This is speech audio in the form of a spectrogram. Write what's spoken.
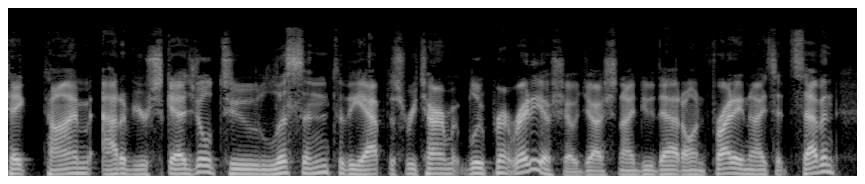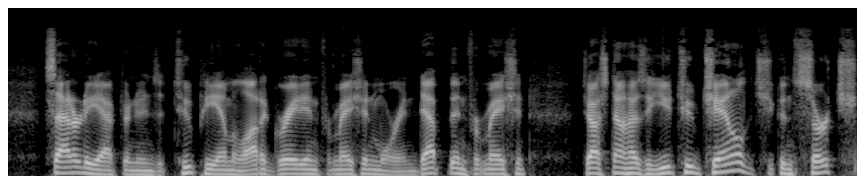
take time out of your schedule to listen to the Aptus Retirement Blueprint radio show. Josh and I do that on Friday nights at 7, Saturday afternoons at 2 p.m. A lot of great information, more in-depth information. Josh now has a YouTube channel that you can search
